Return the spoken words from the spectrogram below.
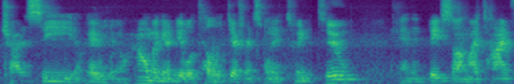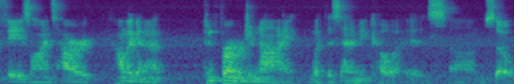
try to see, okay, you know, how am I going to be able to tell the difference between the two? And then based on my time phase lines, how, are, how am I going to confirm or deny what this enemy COA is? Um, so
